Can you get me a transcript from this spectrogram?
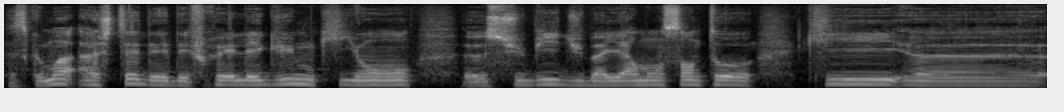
Parce que moi, acheter des, fruits et légumes qui ont euh, subi du Bayer Monsanto, qui, euh,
